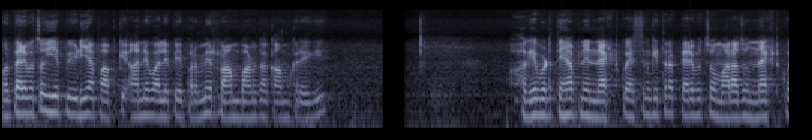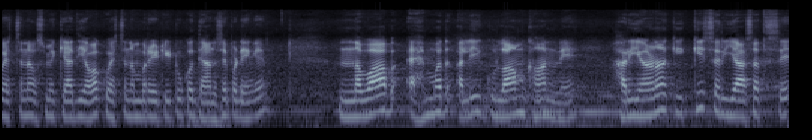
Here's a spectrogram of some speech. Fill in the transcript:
और प्यारे बच्चों ये पीडीएफ आपके आने वाले पेपर में रामबाण का काम करेगी। आगे बढ़ते हैं अपने नेक्स्ट क्वेश्चन की तरफ़। प्यारे बच्चों हमारा जो नेक्स्ट क्वेश्चन है, उसमें क्या दिया हुआ? क्वेश्चन नंबर एटी टू को ध्यान से पढ़ेंगे। नवाब अहमद अली गुलाम खान ने हरियाणा की किस रियासत से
